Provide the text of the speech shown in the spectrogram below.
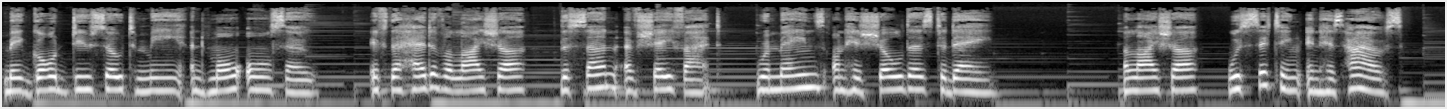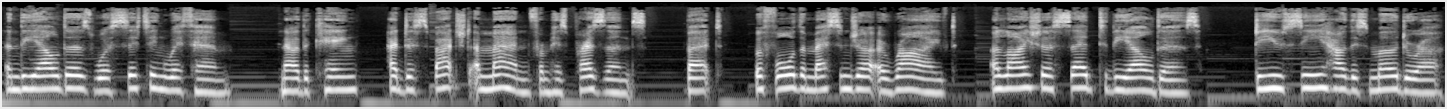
May God do so to me and more also if the head of Elisha, the son of Shaphat, remains on his shoulders today. Elisha was sitting in his house, and the elders were sitting with him. Now the king had dispatched a man from his presence, but before the messenger arrived, Elisha said to the elders, Do you see how this murderer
